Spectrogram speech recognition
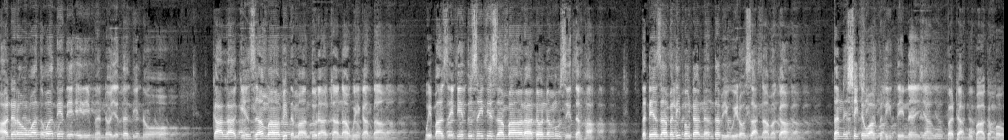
ဘာတရောဝတဝတိတိအိရိမန္တောယတတိနောကာလကင်ဇမဘိတမန္တုရဌာနဝေကတံဝိပါစိတိသူစိတိသမ္ပါရာတောနမှုစိတဟတတင်္ဇာပလိဗုဒ္ဓနံတဗ္ဗေဝေရောဇနာမကာတဏ္ဍရှိတဝပလိသေနံယာဟုပတ္ထမုပါကမုံ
